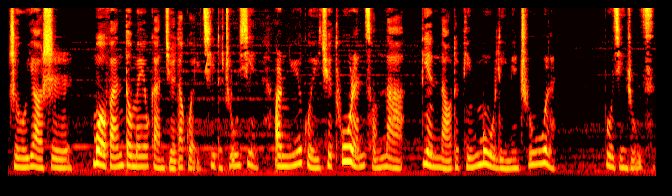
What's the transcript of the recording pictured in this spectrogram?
主要是莫凡都没有感觉到鬼气的出现，而女鬼却突然从那电脑的屏幕里面出来。不仅如此，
